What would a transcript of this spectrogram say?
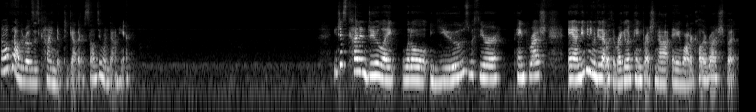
Now I'll put all the roses kind of together, so I'll do one down here. You just kind of do like little U's with your paintbrush, and you can even do that with a regular paintbrush, not a watercolor brush, but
